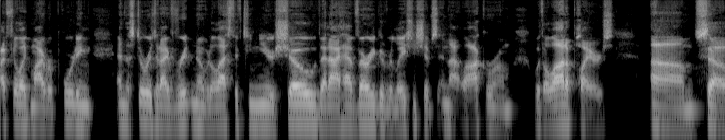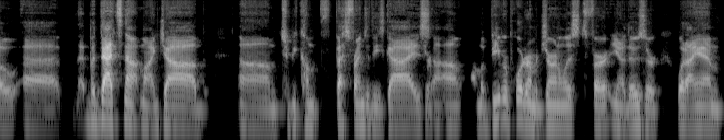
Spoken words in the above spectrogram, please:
I feel like my reporting and the stories that I've written over the last 15 years show that I have very good relationships in that locker room with a lot of players. Um, so, uh, but that's not my job um, to become best friends with these guys. Uh, I'm a beat reporter. I'm a journalist. For you know, those are what I am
